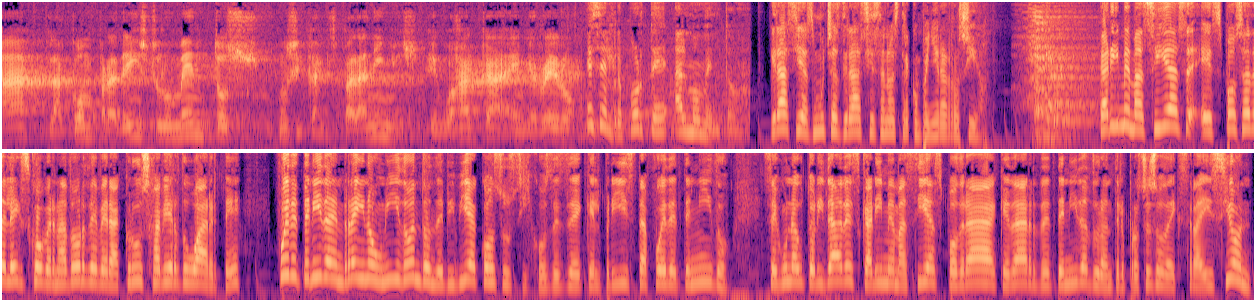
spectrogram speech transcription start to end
a la compra de instrumentos musicales para niños en Oaxaca, en Guerrero. Es el reporte al momento. Gracias, muchas gracias a nuestra compañera Rocío. Karime Macías, esposa del ex gobernador de Veracruz, Javier Duarte, fue detenida en Reino Unido, en donde vivía con sus hijos desde que el priista fue detenido. Según autoridades, Karime Macías podrá quedar detenida durante el proceso de extradición.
